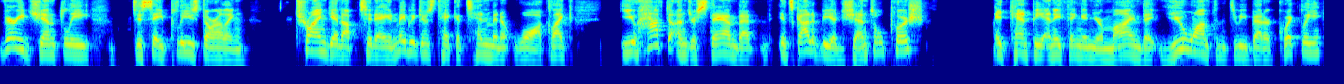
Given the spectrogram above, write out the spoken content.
Very gently to say please darling try and get up today and maybe just take a 10 minute walk. Like you have to understand that it's got to be a gentle push it can't be anything in your mind that you want them to be better quickly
